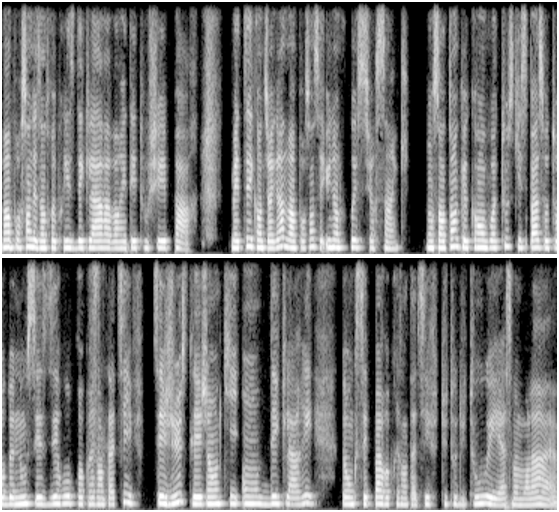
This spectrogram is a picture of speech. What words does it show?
20% des entreprises déclarent avoir été touchées par. Mais tu sais, quand tu regardes, 20%, c'est une entreprise sur cinq. On s'entend que quand on voit tout ce qui se passe autour de nous, c'est zéro représentatif. C'est juste les gens qui ont déclaré. Donc, c'est pas représentatif du tout, du tout. Et à ce moment-là, euh,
